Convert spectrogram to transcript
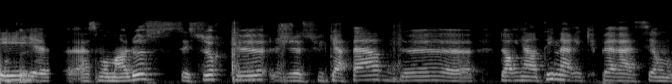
Et euh, à ce moment-là, c'est sûr que je suis capable euh, d'orienter ma récupération,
